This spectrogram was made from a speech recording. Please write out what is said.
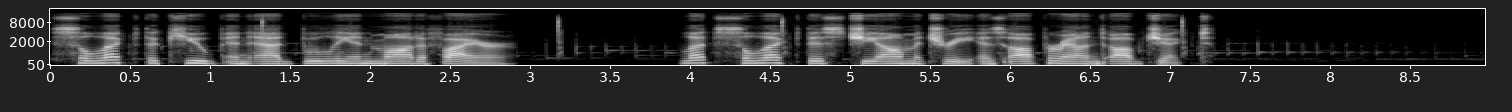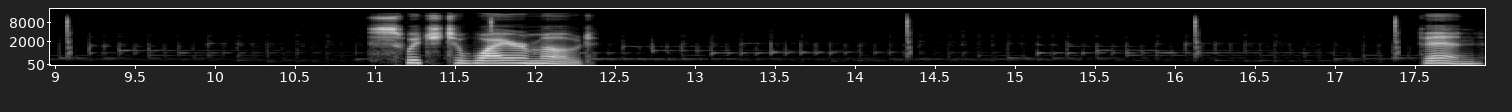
Select the cube and add boolean modifier. Let's select this geometry as operand object. Switch to wire mode. Then,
